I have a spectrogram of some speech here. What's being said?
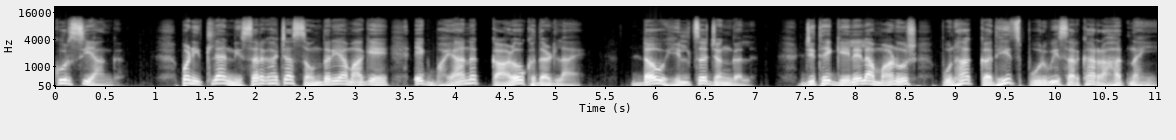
कुर्सियांग. पण इथल्या निसर्गाच्या सौंदर्यामागे एक भयानक काळोख दडलाय डव हिलचं जंगल. जिथे गेलेला माणूस पुन्हा कधीच पूर्वीसारखा राहत नाही.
